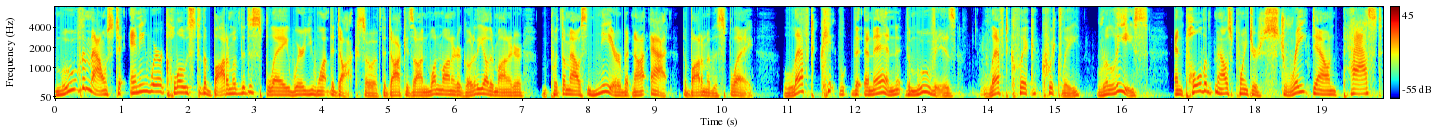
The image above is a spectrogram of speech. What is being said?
move the mouse to anywhere close to the bottom of the display where you want the dock. So if the dock is on one monitor, go to the other monitor, put the mouse near but not at the bottom of the display. Left and then the move is left click quickly, release and pull the mouse pointer straight down past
